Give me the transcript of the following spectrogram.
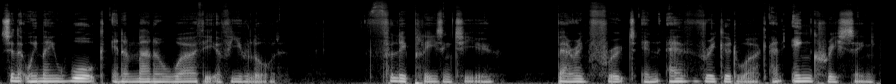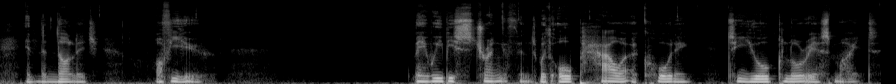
so that we may walk in a manner worthy of you, Lord, fully pleasing to you, bearing fruit in every good work and increasing in the knowledge of you. May we be strengthened with all power according to your glorious might,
